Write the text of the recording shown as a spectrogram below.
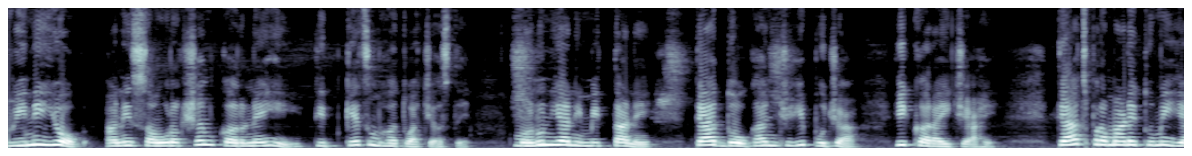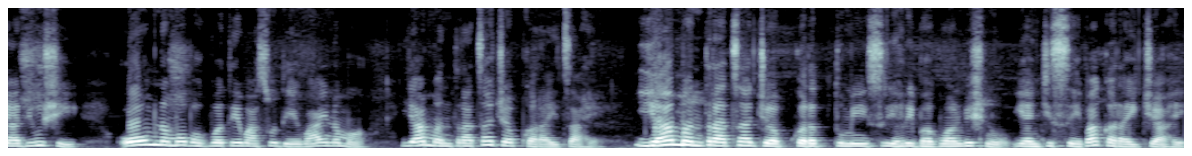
विनियोग आणि संरक्षण करणेही तितकेच महत्त्वाचे असते. म्हणून या निमित्ताने त्या दोघांचीही पूजा ही करायची आहे. त्याचप्रमाणे तुम्ही या दिवशी ओम नमो भगवते वासुदेवाय नम या मंत्राचा जप करायचा आहे. या मंत्राचा जप करत तुम्ही श्रीहरी भगवान विष्णू यांची सेवा करायची आहे.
